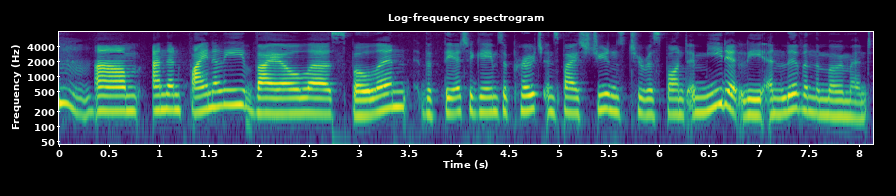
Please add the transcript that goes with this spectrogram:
Um, and then finally, Viola Spolin, the theater games approach inspires students to respond immediately and live in the moment.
